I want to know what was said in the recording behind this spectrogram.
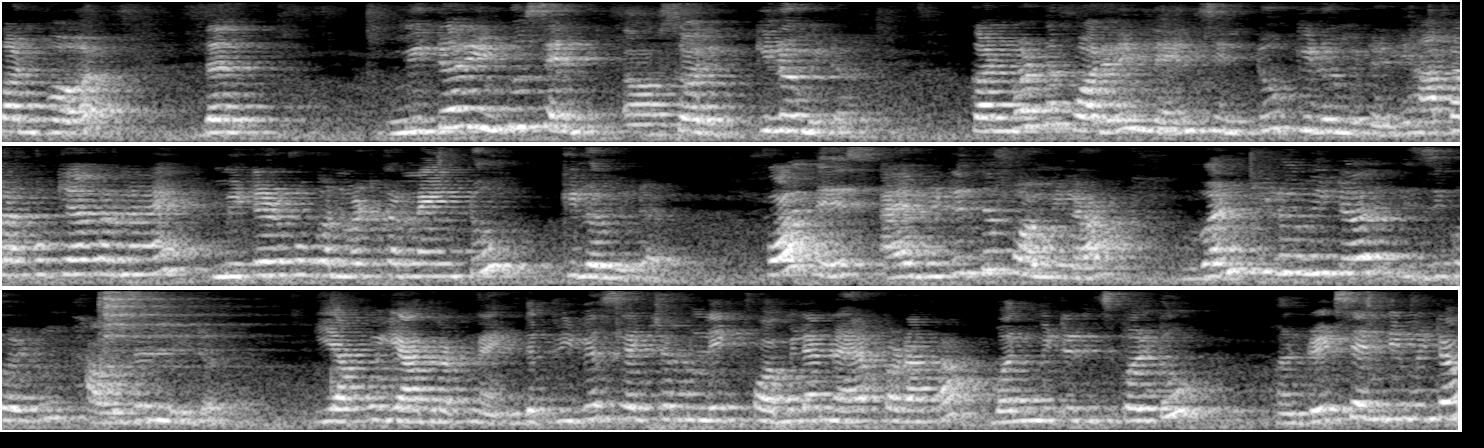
convert the meter into cent uh, sorry kilometer. Convert the following lens into kilometer यहाँ पर आपको क्या करना है मीटर को कन्वर्ट करना है into kilometer for this I have written the formula one kilometer is equal to thousand meter ये आपको याद रखना है। इन द प्रीवियस लेक्चर हमने एक फॉर्मूला नया पढ़ा था। One meter is equal to hundred centimeter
